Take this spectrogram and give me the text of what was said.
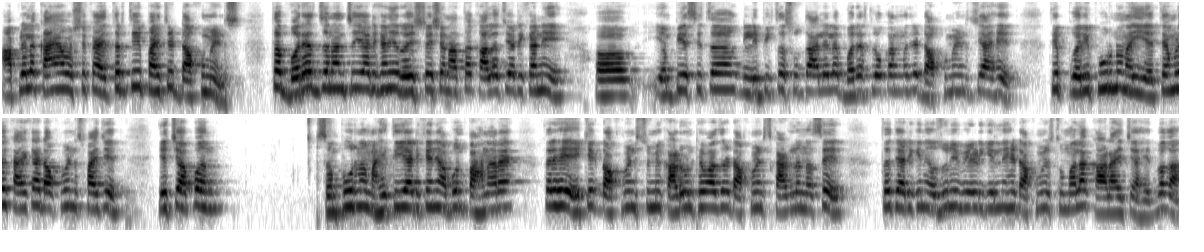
आपल्याला काय आवश्यक आहे? तर ते पाहिजे डॉक्युमेंट्स. तर बऱ्याच जणांचं या ठिकाणी रजिस्ट्रेशन. आता कालच या ठिकाणी एम पी एस सीचं लिपिकचं सुद्धा आलेलं बऱ्याच लोकांमध्ये डॉक्युमेंट्स जे आहेत ते परिपूर्ण नाही आहे त्यामुळे काय काय डॉक्युमेंट्स पाहिजेत याची आपण संपूर्ण माहिती या ठिकाणी आपण पाहणार आहे. तर हे एक एक डॉक्युमेंट्स तुम्ही काढून ठेवा. जर डॉक्युमेंट्स काढलं नसेल तर त्या ठिकाणी अजूनही वेळ गेली नाही हे डॉक्युमेंट्स तुम्हाला काढायचे आहेत. बघा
